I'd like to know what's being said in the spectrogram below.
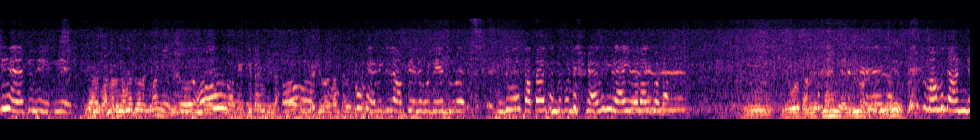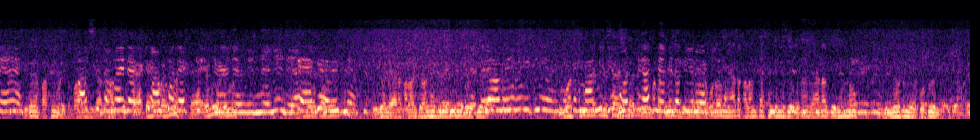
මේ ඇතුලේ හිටියේ එයා වතුර ගහලා කියලා ගමන්නේ ඕ එක්කට ඇවිල්ලා වලටත් ඇවිල්ලා ඔව් ඇවිල්ලා අපි එනකොට ඒ දුව දුව කතා කරනකොට ඇවිල්ලා ඉවරයි ගොඩක් මේගොල්ලෝ දන්නේ නැහැ මේ ඉන්නවා කියලා නේද? මම දන්නේ නැහැ. ඒක දැන් පස්සේ මොකද පස්සේ තමයි දැක්කේ අම්මා දැක්කේ. කෑ ගැවෙන්නේ නේද? කෑ ගැවෙන්නේ ඒගොල්ලෝ යාර කලන්ත වගේ හිතේ ඉන්නේ කියලා මෙහෙම හිටියේ. මොකද මං හිටියේ පොට්ටයක් නැමිලා තියෙනවා කියලා මෙයාට කලන්තයක් හැදෙන්න තියෙන තමයි මෙයාට දෙහෙන්නෝ ඉන්නකොට මේ කොටු වෙන්න කියලා මම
